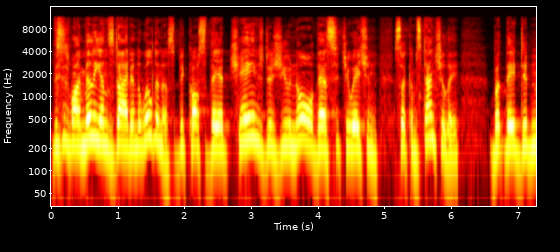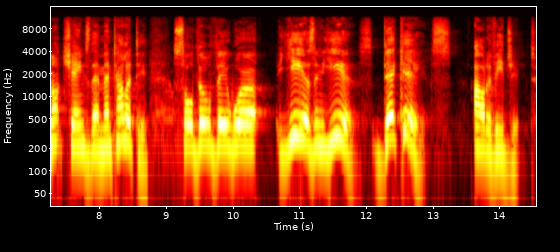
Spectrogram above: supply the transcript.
This is why millions died in the wilderness because they had changed, as you know, their situation circumstantially, but they did not change their mentality. So, though they were years and years, decades out of Egypt,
